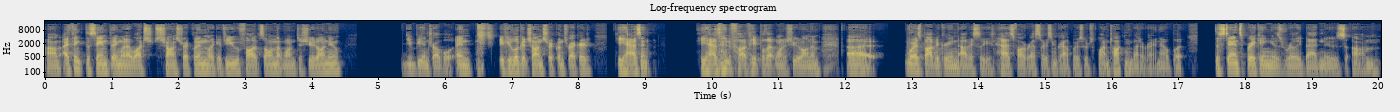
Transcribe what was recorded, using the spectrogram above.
Um, I think the same thing when I watched Sean Strickland. Like if you fought someone that wanted to shoot on you, you'd be in trouble. And if you look at Sean Strickland's record, he hasn't. He hasn't fought people that want to shoot on him. Uh, whereas Bobby Green obviously has fought wrestlers and grapplers, which is why I'm talking about it right now. But the stance breaking is really bad news, um,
